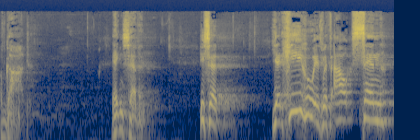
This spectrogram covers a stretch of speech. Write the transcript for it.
of God. 8 and 7. He said, Yet he who is without sin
